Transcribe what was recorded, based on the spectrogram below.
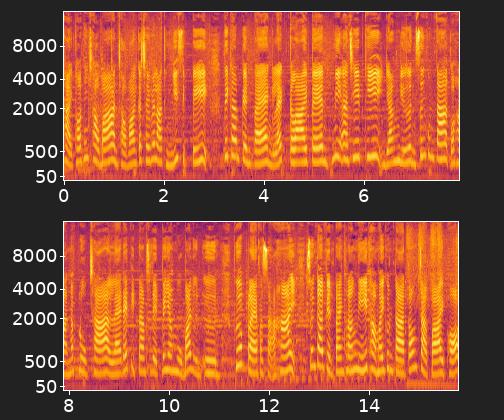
ถ่ายทอดให้ชาวบ้าน ชาวบ้านก็ใช้เวลาถึง 20 ปี ในการเปลี่ยนแปลงและกลายเป็นมีอาชีพที่ยั่งยืน ซึ่งคุณตาก็หันมาปลูกชา และได้ติดตามเสด็จไปยังหมู่บ้านอื่น ๆ เพื่อแปลภาษาให้ ซึ่งการเปลี่ยนแปลงครั้งนี้ทำให้คุณตาต้องจากไป เพราะ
